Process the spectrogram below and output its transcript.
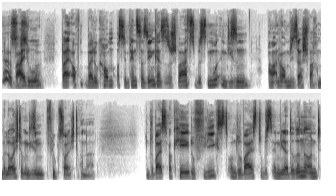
Ja, weil du, super. weil auch, weil du kaum aus dem Fenster sehen kannst, es ist so schwarz, du bist nur in diesem, am Anfang mit dieser schwachen Beleuchtung, in diesem Flugzeug drin. Und du weißt, okay, du fliegst und du weißt, du bist irgendwie da drin und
